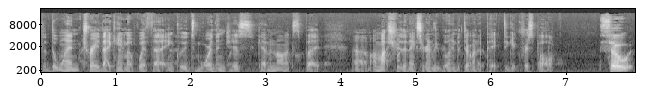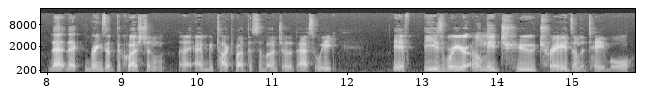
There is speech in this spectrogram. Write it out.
the, the one trade that I came up with uh, includes more than just Kevin Knox, but um, I'm not sure the Knicks are going to be willing to throw in a pick to get Chris Paul. So that that brings up the question. I, I, we've talked about this a bunch over the past week. If these were your only two trades on the table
